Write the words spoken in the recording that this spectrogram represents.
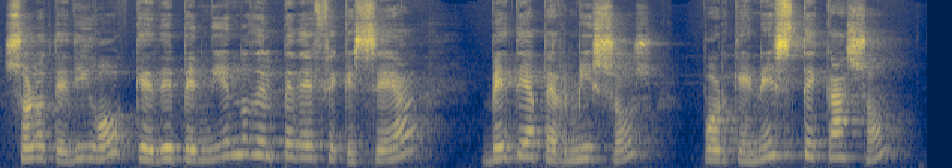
solo te digo que dependiendo del PDF que sea, vete a permisos, porque en este caso,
